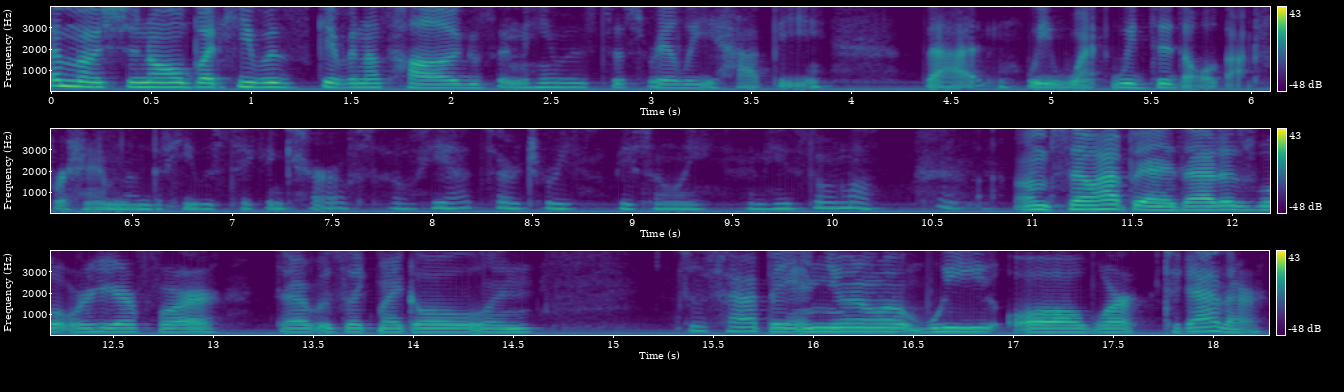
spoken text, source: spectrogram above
emotional, but he was giving us hugs and he was just really happy that we went we did all that for him and that he was taken care of. So he had surgery recently and he's doing well. I'm so happy. That is what we're here for. That was like my goal and just happy. And you know what? We all work together.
